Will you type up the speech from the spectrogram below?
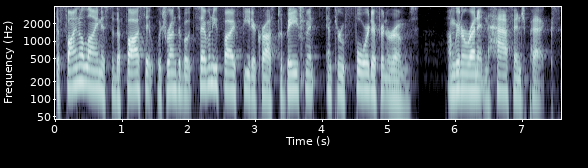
The final line is to the faucet, which runs about 75 feet across the basement and through four different rooms. I'm going to run it in half inch PEX.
